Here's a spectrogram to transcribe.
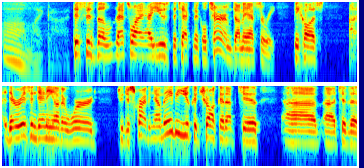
Oh, my God. This is the, that's why I use the technical term dumbassery, because uh, there isn't any other word to describe it. Now, maybe you could chalk it up to, uh, uh, to the,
